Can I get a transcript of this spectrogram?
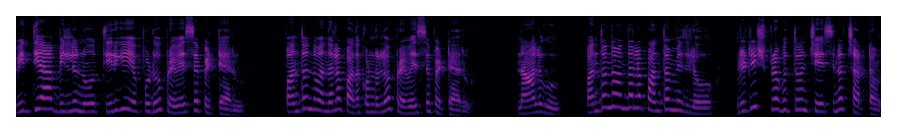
విద్యా బిల్లును తిరిగి ఎప్పుడు ప్రవేశపెట్టారు? పంతొమ్మిది వందల పదకొండులో ప్రవేశపెట్టారు. నాలుగు పంతొమ్మిది వందల పంతొమ్మిదిలో బ్రిటిష్ ప్రభుత్వం చేసిన చట్టం.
